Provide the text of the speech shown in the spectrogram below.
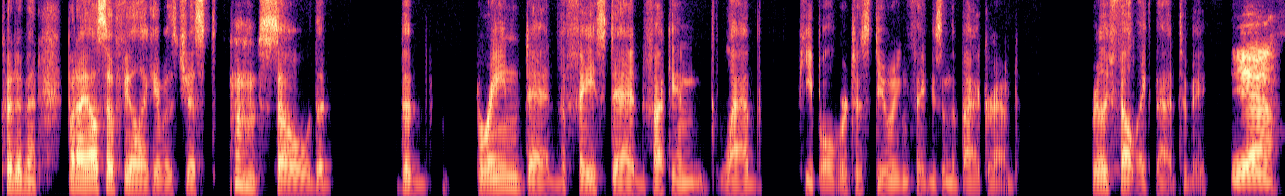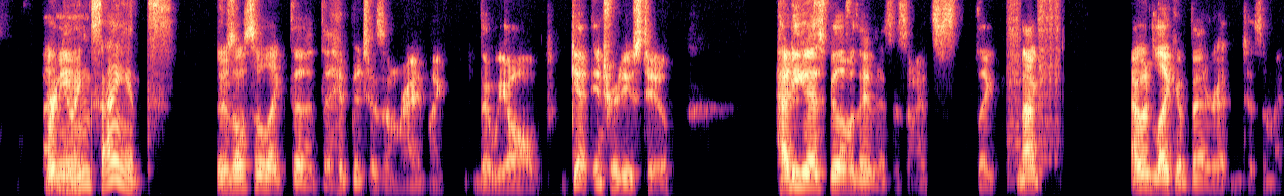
Could have been. But I also feel like it was just so the the brain dead, the face dead fucking lab people were just doing things in the background. Really felt like that to me. Yeah. I We're mean, doing science. there's also like the the hypnotism, right? Like that we all get introduced to. How do you guys feel about the hypnotism? It's like not I would like a better hypnotism, I think.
